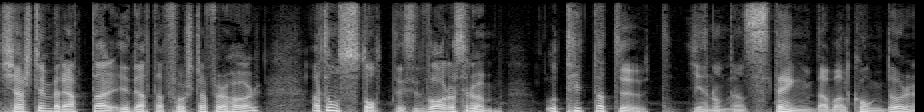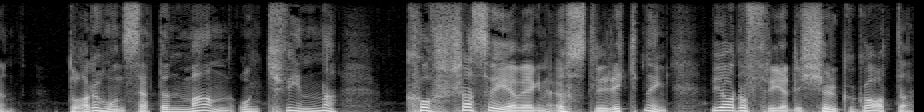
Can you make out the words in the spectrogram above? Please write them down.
Kerstin berättar i detta första förhör att hon stått i sitt vardagsrum och tittat ut genom den stängda balkongdörren. Då hade hon sett en man och en kvinna korsa Sveavägen i östlig riktning vid Adolf Fredriks kyrkogata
